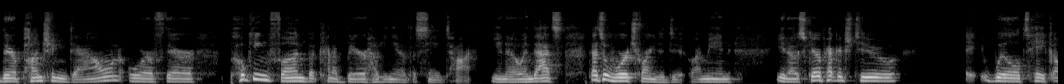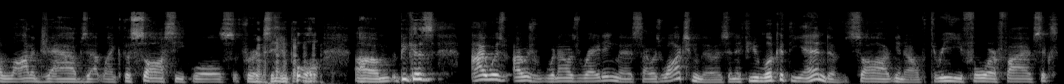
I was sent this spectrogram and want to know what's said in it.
they're punching down or if they're poking fun but kind of bear hugging it at the same time you know and that's that's what we're trying to do. I mean you know scare package 2 eh, will take a lot of jabs at like the saw sequels for example. Um because i was i was when i was writing this i was watching those and if you look at the end of saw you know three four five six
